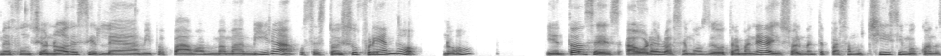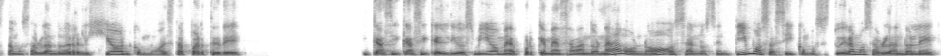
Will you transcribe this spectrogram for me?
Me funcionó decirle a mi papá o a mi mamá, mira, o sea, estoy sufriendo, ¿no? Y entonces ahora lo hacemos de otra manera y usualmente pasa muchísimo cuando estamos hablando de religión, como esta parte de casi, casi que el Dios mío, ¿por qué me has abandonado? ¿No? O sea, nos sentimos así, como si estuviéramos hablándole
